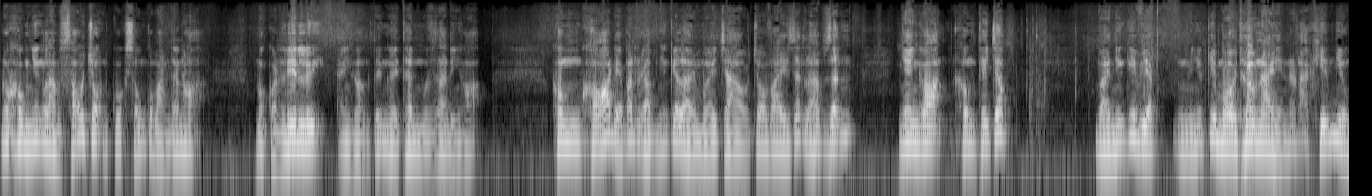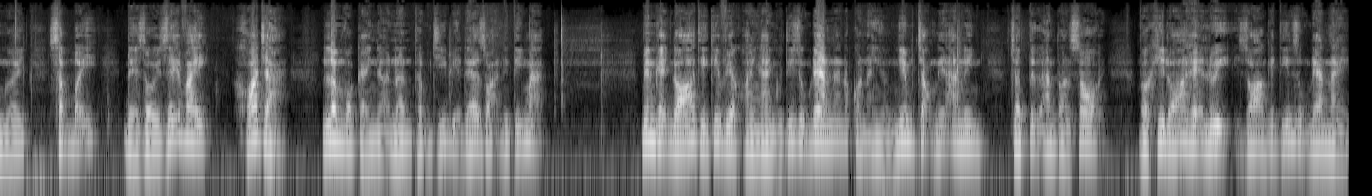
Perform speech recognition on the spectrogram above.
Nó không những làm xáo trộn cuộc sống của bản thân họ mà còn liên lụy ảnh hưởng tới người thân và gia đình họ. Không khó để bắt gặp những cái lời mời chào cho vay rất là hấp dẫn, nhanh gọn, không thế chấp và những cái việc, những cái mồi thơm này nó đã khiến nhiều người sập bẫy để rồi dễ vay, khó trả, lâm vào cảnh nợ nần, thậm chí bị đe dọa đến tính mạng. Bên cạnh đó thì cái việc hoành hành của tín dụng đen nó còn ảnh hưởng nghiêm trọng đến an ninh, trật tự an toàn xã hội. Và khi đó hệ lụy do cái tín dụng đen này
